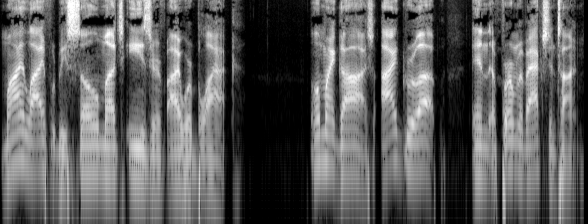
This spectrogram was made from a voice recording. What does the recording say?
My life would be so much easier if I were black. Oh my gosh, I grew up in affirmative action time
